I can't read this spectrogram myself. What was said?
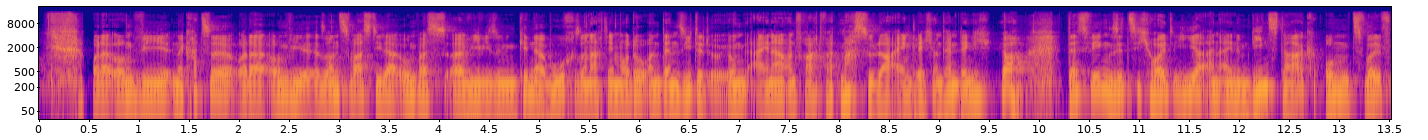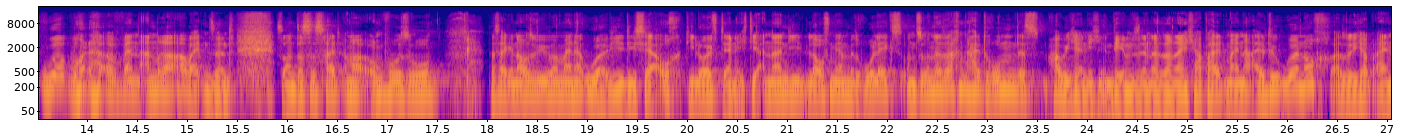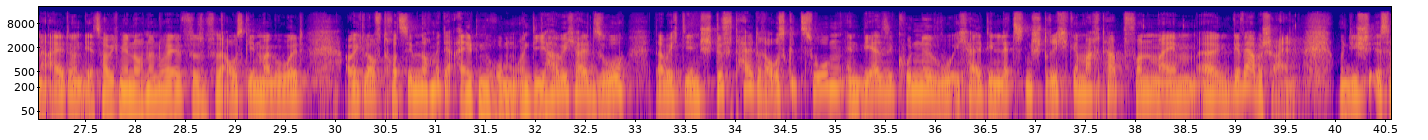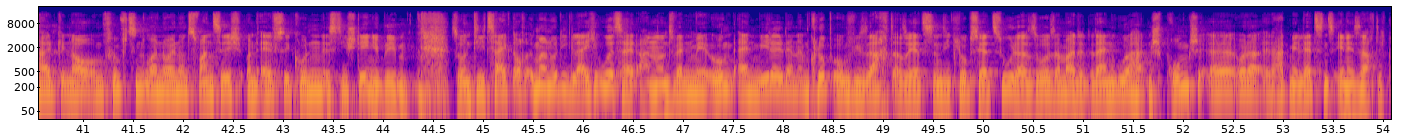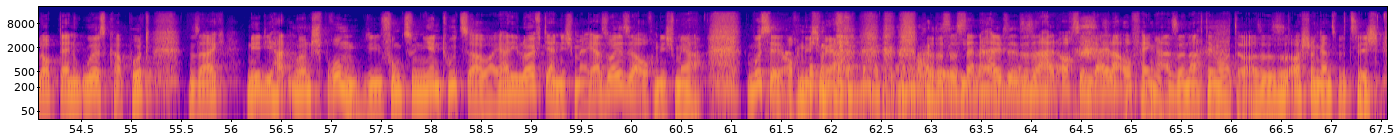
oder irgendwie eine Katze oder irgendwie sonst was, die da irgendwas äh, wie, wie so ein Kinderbuch, so nach dem Motto, und dann sieht es irgendeiner und fragt, was machst du da eigentlich? Und dann denke ich, ja, deswegen sitze ich heute hier an einem Dienstag um 12 Uhr, wo, wenn andere arbeiten sind. So, und das ist halt immer irgendwo so, das ist ja genauso wie bei meiner Uhr. Die, die ist ja auch, die läuft ja nicht. Die anderen, die laufen ja mit Rolex und so eine Sachen halt rum, das habe ich ja nicht in dem Sinne, sondern ich habe halt meine alte Uhr noch. Also ich habe eine alte und jetzt habe ich mir noch eine neue für, für Ausgehen mal geholt. Aber ich laufe trotzdem noch mit der alten rum. Und die habe ich halt so, da habe ich den Stift halt rausgezogen in der Sekunde, wo ich halt den letzten Strich gemacht habe von meinem äh, Gewerbeschein. Und die ist halt genau um 15.29 Uhr und 11 Sekunden ist die stehen geblieben. So, und die zeigt auch immer nur die gleiche Uhrzeit an. Und wenn mir irgendein Mädel dann im Club irgendwie sagt, also jetzt sind die Clubs ja zu oder so, sag mal, deine Uhr hat einen Sprung äh, oder hat mir letztens eine gesagt, ich glaube, deine Uhr ist kaputt. Dann sage ich, nee, die hat nur einen Sprung. Die funktionieren tut's aber. Ja, die läuft ja nicht mehr. Ja, soll sie auch nicht mehr. muss er auch nicht mehr. also das ist dann halt, das ist halt auch so ein geiler Aufhänger, also nach dem Motto. Also das ist auch schon ganz witzig.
